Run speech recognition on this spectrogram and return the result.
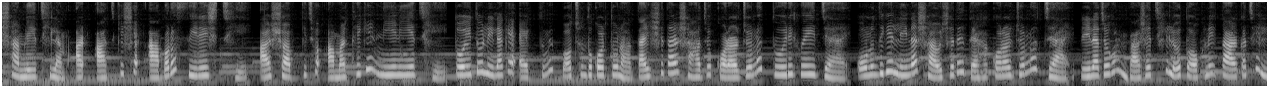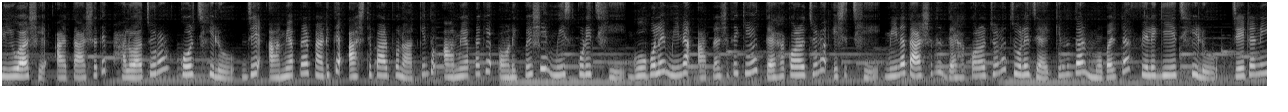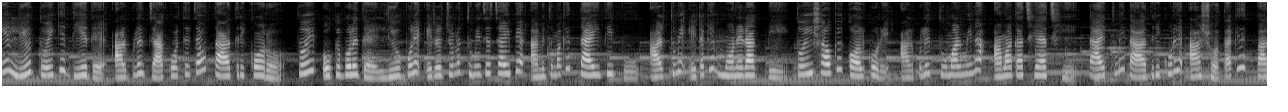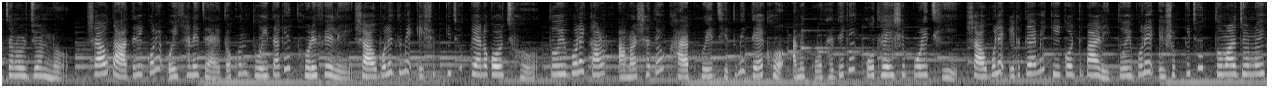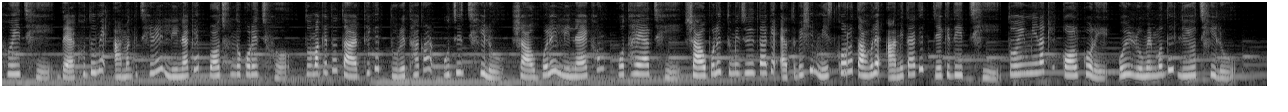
সামলিয়েছিলাম আর আজকে সে আবারও ফিরে এসেছে আর সবকিছু আমার থেকে নিয়ে নিয়েছে। তৈ তো লিনাকে একদমই পছন্দ করতো না, তাই সে তার সাহায্য করার জন্য তৈরি হয়ে যায়। অন্যদিকে লীনা শাওয়ের সাথে দেখা করার জন্য যায়। লীনা যখন বাসায় ছিল তখনই তার কাছে লিও আসে আর তার সাথে ভালো আচরণ করছিল যে, আমি আপনার পার্টিতে আসতে পারব না, কিন্তু আমি আপনাকে অনেক বেশি মিস করেছি। গো বলে মিনা আপনার সাথে কেউ দেখা করার জন্য এসেছে। মিনা তার সাথে দেখা করার জন্য চলে যায়, কিন্তু তার মোবাইলটা ফেলে গিয়েছিল যেটা নিয়ে লিও তৈকে দিয়ে দেয়। আর বলে, যা করতে চাও তাড়াতাড়ি করো। তৈ ওকে বলে দেয়, লিও বলে, এটার জন্য তুমি যা চাইবে আমি তোমাকে তাই দিব। আর তুমি এটাকে মনে রাখবে। তৈ শাওকে কল করে, আর বলে, তোমার মিনা আমার কাছে আছে। তাই তুমি তাড়াতাড়ি করে আসো তাকে বাঁচানোর জন্য। শাও তাড়াতাড়ি করে ওইখানে যায়। তখন তুই তাকে ধরে ফেলে। শাও বলে, তুমি এসব কিছু কেন করছ? তুই বলে, কারণ আমার সাথেও খারাপ হয়েছে। তুমি দেখো আমি কোথায় থেকে কোথায় এসে পড়েছি। শাও বলে এটাতে আমি কি করতে পারি? তুই বলে এসব কিছু তোমার জন্যই হয়েছে। দেখো তুমি আমাকে ছেড়ে লিনাকে পছন্দ করেছ। তোমাকে তো তার থেকে দূরে থাকার উচিত ছিল। সাউ বলে, লিনা এখন কোথায় আছে? সাউ বলে, তুমি যদি তাকে এত বেশি মিস করো, তাহলে আমি তাকে ডেকে দিচ্ছি। তুই মিনাকে কল করে ওই রুমের মধ্যে লিও ছিল।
